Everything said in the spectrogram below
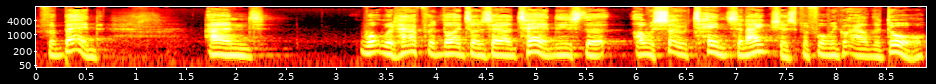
for Ben. And what would happen nine times out of ten is that I was so tense and anxious before we got out the door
